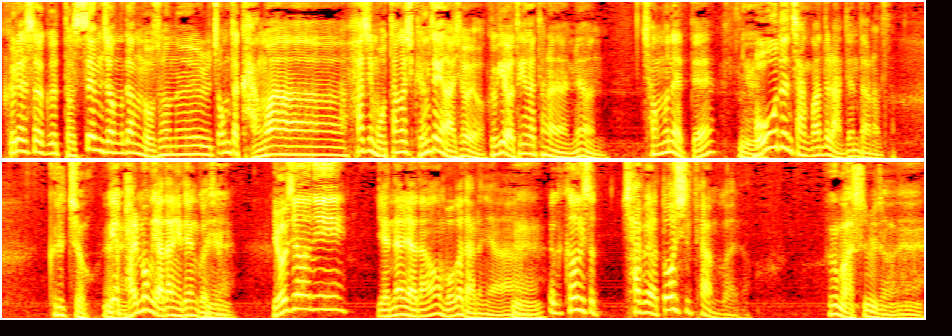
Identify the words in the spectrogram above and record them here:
그래서 그 덧셈 정당 노선을 좀 더 강화하지 못한 것이 굉장히 아쉬워요. 그게 어떻게 나타나냐면 청문회 때 예. 모든 장관들 안 된다는 선. 그렇죠. 예. 발목 야당이 된 거죠. 예. 여전히 옛날 야당하고 뭐가 다르냐. 예. 거기서 차별화 또 실패한 거예요. 그거 맞습니다. 예.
